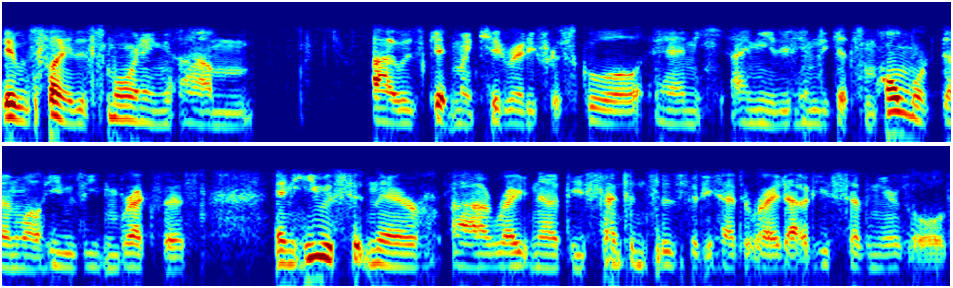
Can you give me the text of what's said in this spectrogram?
it was funny this morning. Um, I was getting my kid ready for school, and he- I needed him to get some homework done while he was eating breakfast. And he was sitting there uh, writing out these sentences that he had to write out. He's seven years old,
